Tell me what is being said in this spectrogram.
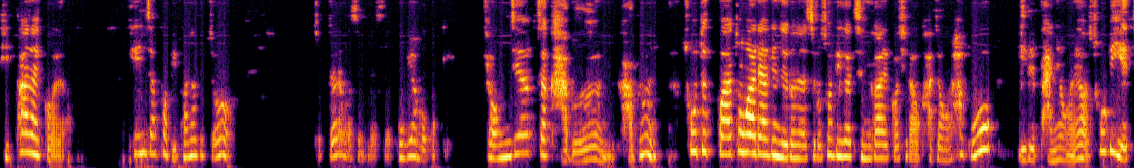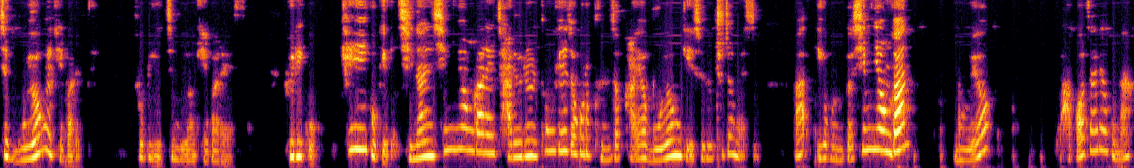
비판할 거예요. 케인즈학파 비판하겠죠. 적절한 것은 그랬어요. 보기 한번 볼게요. 경제학자 갑은 갑은 소득과 통화량이 늘어날수록 소비가 증가할 것이라고 가정을 하고 이를 반영하여 소비 예측 모형을 개발했대요. 소비 예측 모형 개발했어요. 그리고 K국의 지난 10년간의 자료를 통계적으로 분석하여 모형 계수를 추정했습니다. 아, 이거 보니까 10년간 뭐예요? 과거 자료구나.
